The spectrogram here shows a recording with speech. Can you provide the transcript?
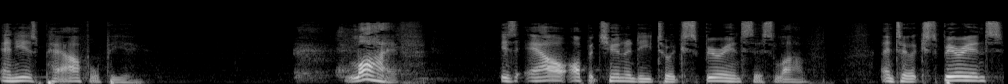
and He is powerful for you. Life is our opportunity to experience this love and to experience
